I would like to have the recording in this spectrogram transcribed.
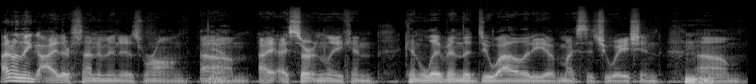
I don't think either sentiment is wrong. Um, I, I certainly can can live in the duality of my situation. Um,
